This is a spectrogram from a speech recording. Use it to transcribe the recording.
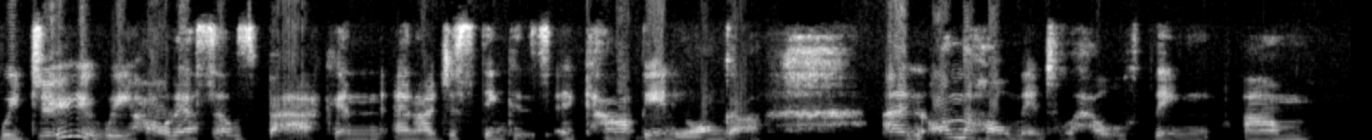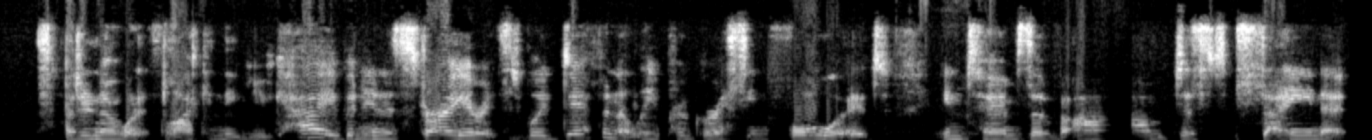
We do we hold ourselves back, and and I just think it's, it can't be any longer. And on the whole mental health thing. Um, I don't know what it's like in the UK, but in Australia, it's we're definitely progressing forward in terms of um, just saying it,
